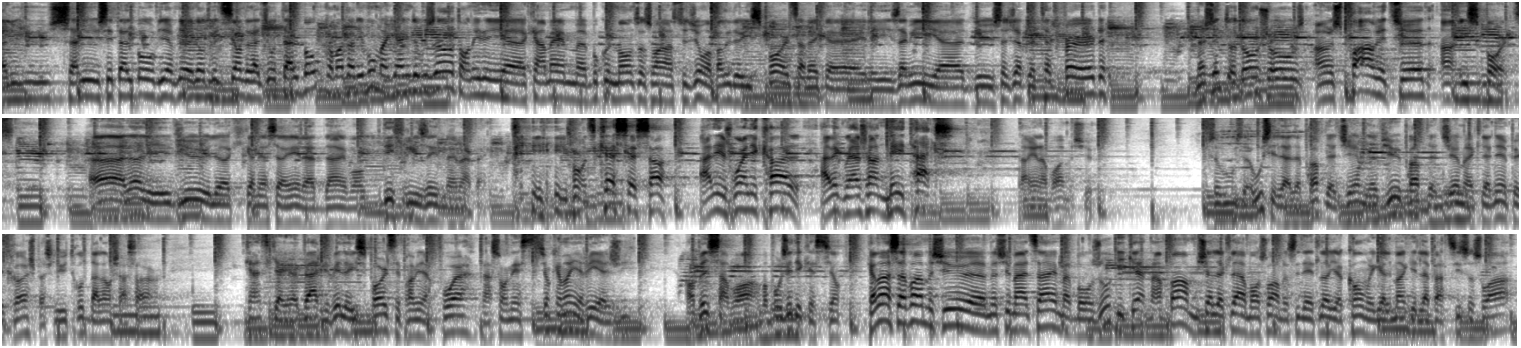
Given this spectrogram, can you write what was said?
Salut, salut, c'est Talbot. Bienvenue à une autre édition de Radio Talbot. Comment allez-vous, ma gang de vous autres? On est euh, quand même beaucoup de monde ce soir en studio. On va parler de e-sports avec euh, les amis euh, du cégep de Thetford. Imagine-toi donc chose, un sport-études en e-sports. Ah, là, les vieux là, qui connaissent rien là-dedans, ils vont défriser demain matin. ils vont dire Qu'est-ce que c'est ça? Allez, à l'école avec l'argent de mes taxes. N'a rien à voir, monsieur. Où c'est le, prof de gym, le vieux prof de gym avec le nez un peu croche parce qu'il a eu trop de ballons chasseurs? Quand il va arriver le e-sport ses premières fois dans son institution, comment il a réagi? On veut le savoir. On va poser des questions. Comment ça va, monsieur, euh, monsieur Maltzheim? Bonjour, Guiquette, en forme. Michel Leclerc, bonsoir. Merci d'être là. Il y a Combe également qui est de la partie ce soir.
